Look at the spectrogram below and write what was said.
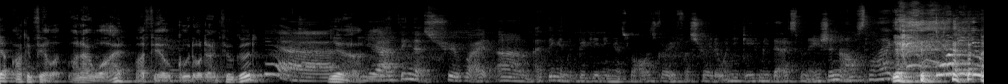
yep, I can feel it. I know why. I feel good or don't feel good. Yeah. Yeah. Yeah, I think that's true, But Um, I think in the beginning as well, I was very frustrated when he gave me that explanation. I was like, "What do you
